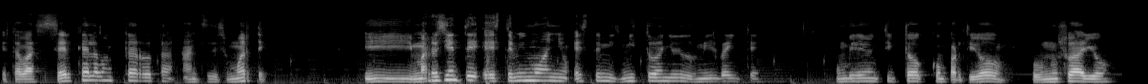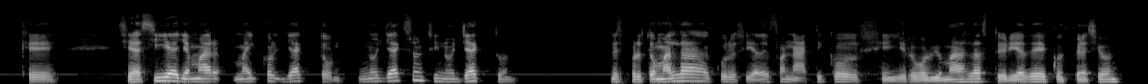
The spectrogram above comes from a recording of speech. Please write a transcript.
estaba cerca de la bancarrota antes de su muerte. Y más reciente, este mismo año, este mismito año de 2020, un video en TikTok compartido por un usuario que se hacía llamar Michael Jackson, no Jackson, sino Jackson. Despertó más la curiosidad de fanáticos y revolvió más las teorías de conspiración.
